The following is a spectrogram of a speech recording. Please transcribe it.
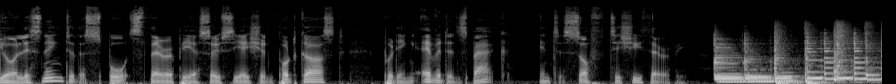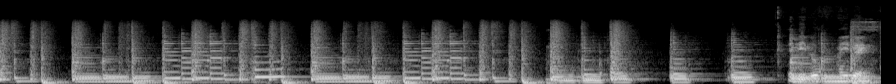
You're listening to the Sports Therapy Association podcast, putting evidence back into soft tissue therapy. Hey people, how you doing?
